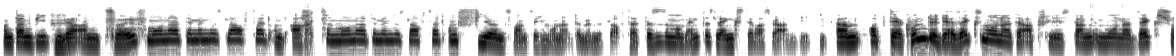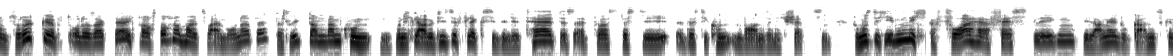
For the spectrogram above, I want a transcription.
und dann bieten hm. wir an zwölf Monate Mindestlaufzeit und 18 Monate Mindestlaufzeit und 24 Monate Mindestlaufzeit. Das ist im Moment das längste, was wir anbieten. Ähm, ob der Kunde, der sechs Monate abschließt, dann im Monat sechs schon zurückgibt oder sagt, ja, ich brauche es doch nochmal zwei Monate, das liegt dann beim Kunden. Und ich glaube, diese Flexibilität ist etwas, das die, das die Kunden wahnsinnig schätzen. Du musst dich eben nicht vorher festlegen, wie lange du ganz genau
